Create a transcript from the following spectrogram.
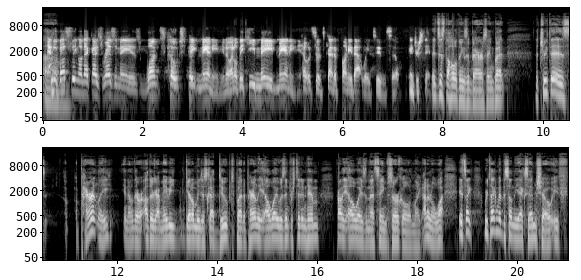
um, and the um, best thing on that guy's resume is once coached Peyton Manning. You know, I don't think he made Manning. You know, so it's kind of funny that way too. So interesting. It's just the whole thing's embarrassing. But the truth is, apparently, you know, there were other guys. Maybe Gettleman just got duped, but apparently Elway was interested in him. Probably Elway's in that same circle, and like I don't know why. It's like we are talking about this on the XM show. If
